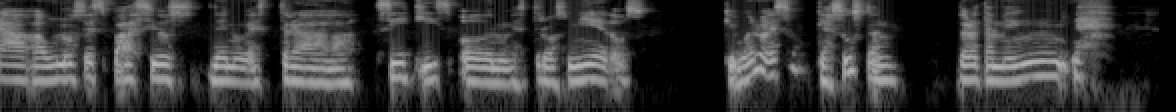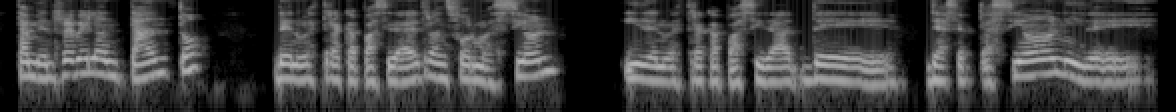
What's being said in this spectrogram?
a, unos espacios de nuestra psiquis o de nuestros miedos, que bueno, eso, que asustan, pero también, también revelan tanto de nuestra capacidad de transformación y de nuestra capacidad de, aceptación y de,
